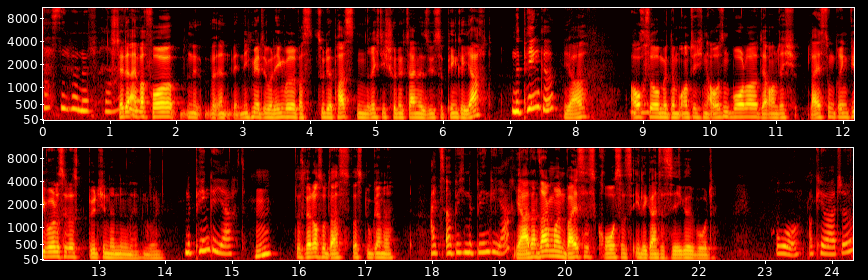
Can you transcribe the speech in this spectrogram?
Das denn für eine Frage? Stell dir einfach vor, ne, wenn wenn ich mir jetzt überlegen würde, was zu dir passt, eine richtig schöne kleine süße pinke Yacht. Eine pinke? Ja. Auch so mit einem ordentlichen Außenborder, der ordentlich Leistung bringt. Wie würdest du das Bötchen denn nennen wollen? Eine pinke Yacht. Hm? Das wäre doch so das, was du gerne. Als ob ich eine pinke Yacht. Ja, dann sagen wir ein weißes, großes, elegantes Segelboot. Oh, okay, warte.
